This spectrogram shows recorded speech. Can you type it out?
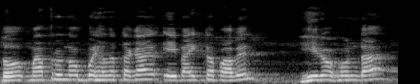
তো মাত্র নব্বই হাজার টাকায় এই বাইকটা পাবেন। হিরো হোন্ডা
